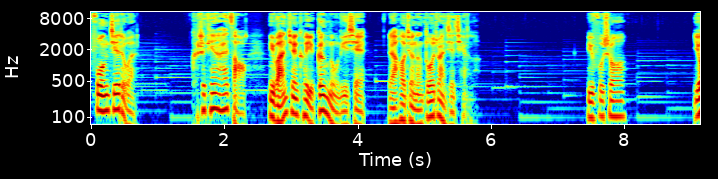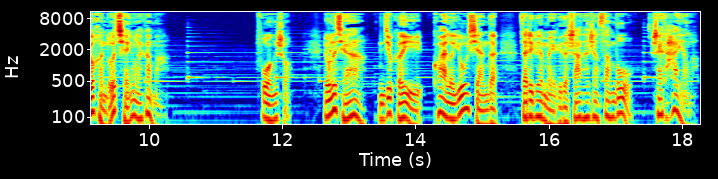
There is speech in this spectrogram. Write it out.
富翁接着问：“可是天还早，你完全可以更努力些，然后就能多赚些钱了。”渔夫说：“有很多钱用来干嘛？”富翁说：“有了钱啊，你就可以快乐悠闲的在这片美丽的沙滩上散步晒太阳了。”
